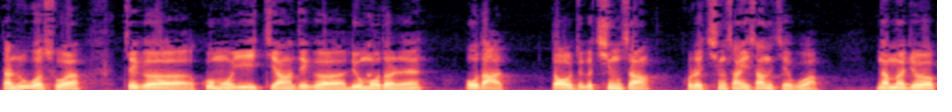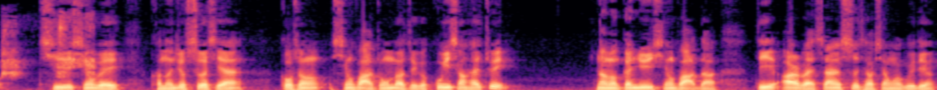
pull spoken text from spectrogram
但如果说这个郭某义将这个刘某等人殴打到这个轻伤或者轻伤以上的结果，那么就其行为可能就涉嫌构成刑法中的这个故意伤害罪。那么根据刑法的第二百三十四条相关规定，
